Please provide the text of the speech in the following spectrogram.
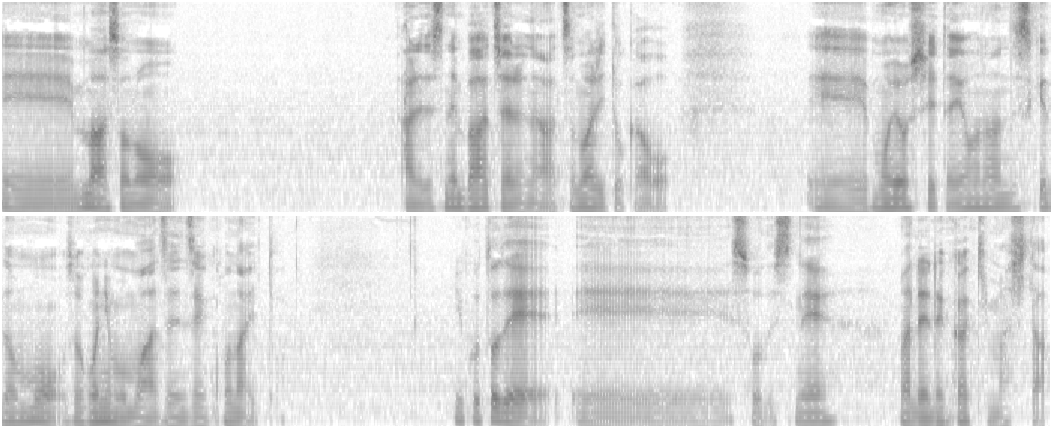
えー、まあそのあれですねバーチャルな集まりとかを、えー、催していたようなんですけどもそこにもまあ全然来ないということで、えー、そうですね。まあ、連絡が来ました。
